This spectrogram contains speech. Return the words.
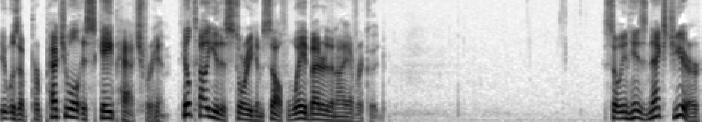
It was a perpetual escape hatch for him. He'll tell you this story himself way better than I ever could. So in his next year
